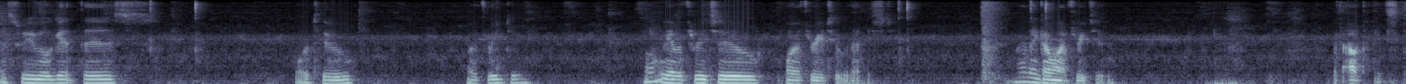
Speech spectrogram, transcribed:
Guess we will get this or two or three two. Well, we have a three two or a three two with haste. I think I want three two without haste.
